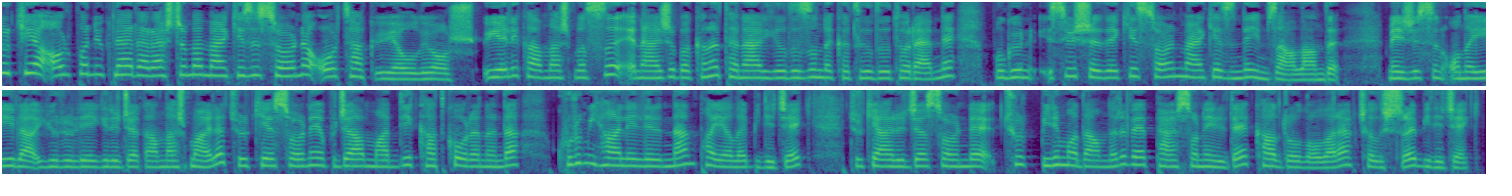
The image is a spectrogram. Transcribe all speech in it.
Türkiye Avrupa Nükleer Araştırma Merkezi CERN'e ortak üye oluyor. Üyelik anlaşması Enerji Bakanı Tener Yıldız'ın da katıldığı törenle bugün İsviçre'deki CERN merkezinde imzalandı. Meclisin onayıyla yürürlüğe girecek anlaşmayla Türkiye CERN'e yapacağı maddi katkı oranında kurum ihalelerinden pay alabilecek. Türkiye ayrıca CERN'de Türk bilim adamları ve personeli de kadrolu olarak çalıştırabilecek.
